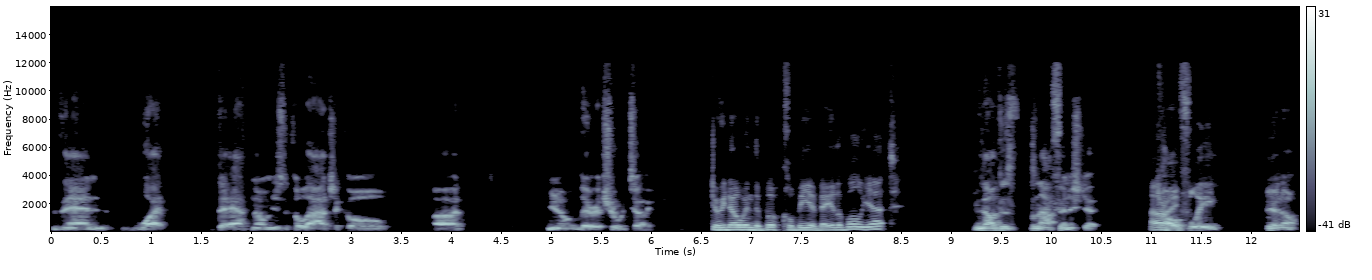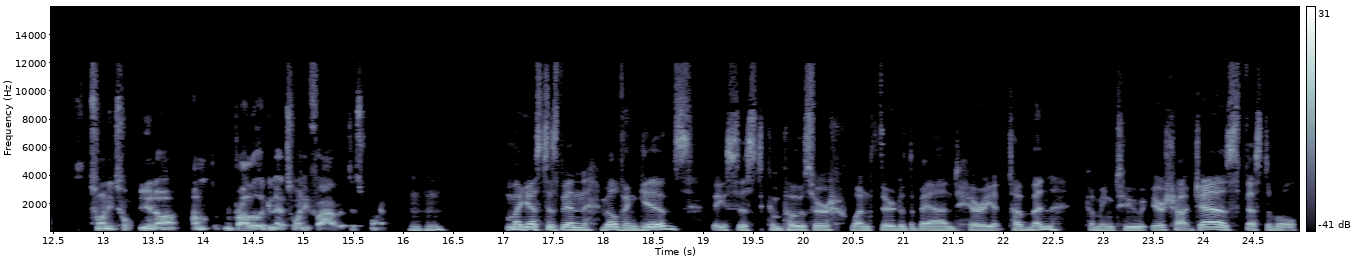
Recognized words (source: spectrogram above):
than what the ethnomusicological, uh, you know, literature would tell you. Do we know when the book will be available yet? No, because it's not finished yet. All Hopefully, right. you know, 20, you know, I'm probably looking at 25 at this point. Mm-hmm. My guest has been Melvin Gibbs, bassist, composer, one third of the band Harriet Tubman, coming to Earshot Jazz Festival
